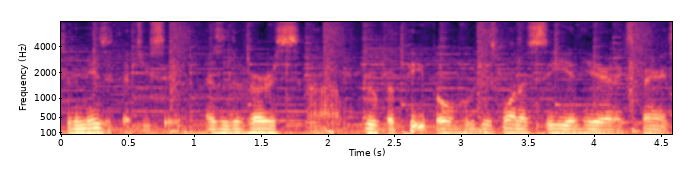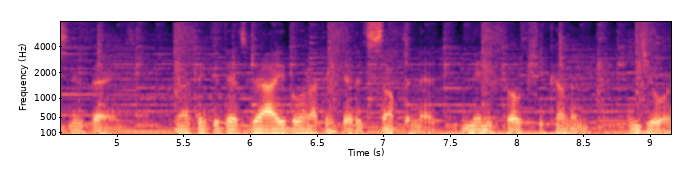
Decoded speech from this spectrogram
to the music that you see. There's a diverse uh, group of people who just want to see and hear and experience new things. And I think that that's valuable and I think that it's something that many folks should come and enjoy.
